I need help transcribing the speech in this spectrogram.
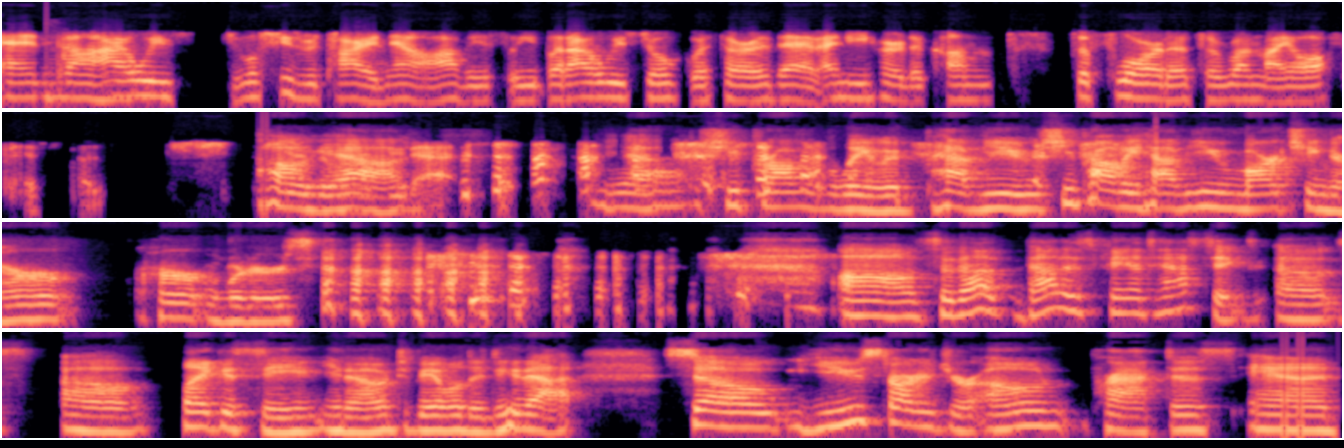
and uh, I mm-hmm. always well, she's retired now, obviously, but I always joke with her that I need her to come to Florida to run my office, but she, oh yeah, yeah, she probably would have you. She probably have you marching her her orders. uh, so that that is fantastic uh, uh, legacy, you know, to be able to do that. So you started your own practice, and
